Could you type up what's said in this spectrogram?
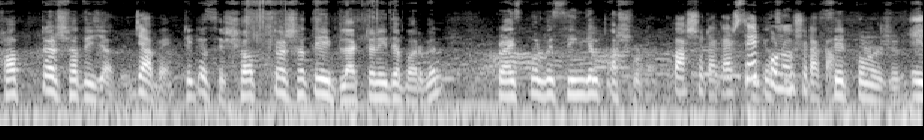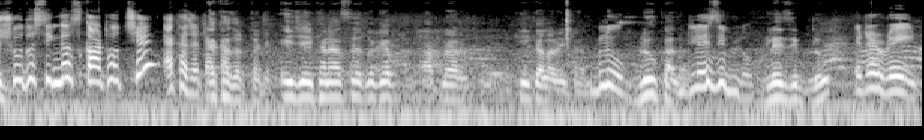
সবটার সাথেই যাবে। যাবে। ঠিক আছে সবটার সাথে এই ব্ল্যাকটা নিতে পারবেন। প্রাইস পড়বে সিঙ্গেল পাঁচশো টাকা। পাঁচশো টাকার সেট পনেরোশো টাকা। সেট পনেরোশো। এই শুধু সিঙ্গেল স্কার্ট হচ্ছে এক হাজার এক টাকা হাজার টাকা। এই যে এখানে আছে আপনার কি কালার এটা? Blue. Blue colour. Glazy blue. Glazy blue. এটা রেড।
